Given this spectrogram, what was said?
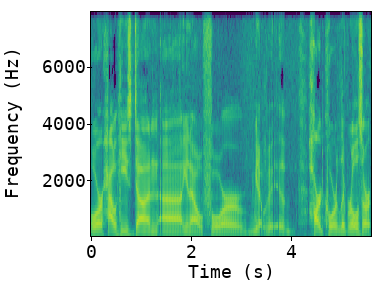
or how he's done, uh, you know, for you know, hardcore liberals, or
